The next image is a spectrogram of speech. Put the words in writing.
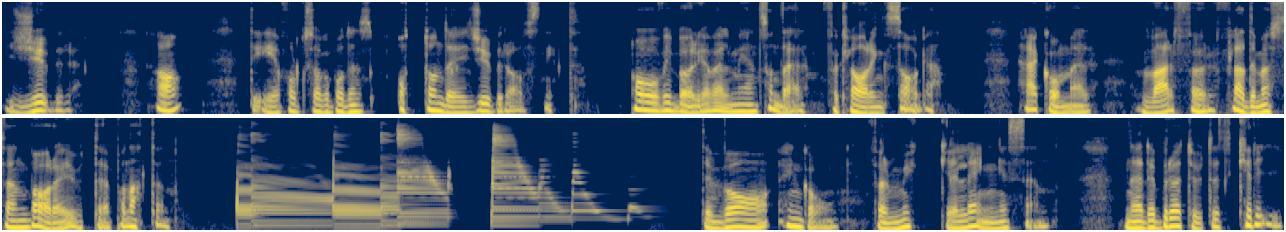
djur. Ja, det är Folksagopoddens åttonde djuravsnitt. Och vi börjar väl med en sån där förklaringssaga. Här kommer Varför fladdermössen bara är ute på natten. Det var en gång, för mycket länge sedan, när det bröt ut ett krig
